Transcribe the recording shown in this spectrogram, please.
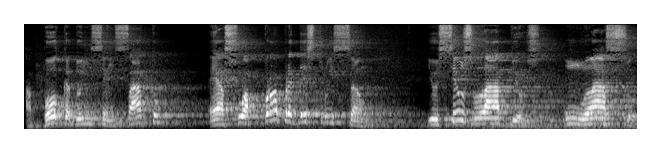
A boca do insensato é a sua própria destruição, e os seus lábios um laço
